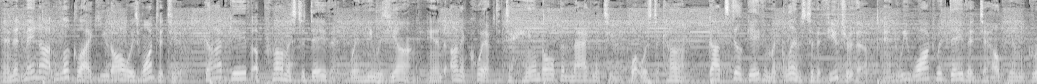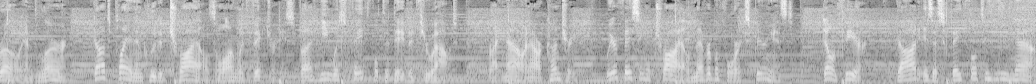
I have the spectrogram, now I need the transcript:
and it may not look like you'd always wanted to. God gave a promise to David when he was young and unequipped to handle the magnitude of what was to come. God still gave him a glimpse to the future, though, and we walked with David to help him grow and learn. God's plan included trials along with victories, but he was faithful to David throughout. Right now, in our country, we are facing a trial never before experienced. Don't fear. God is as faithful to you now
